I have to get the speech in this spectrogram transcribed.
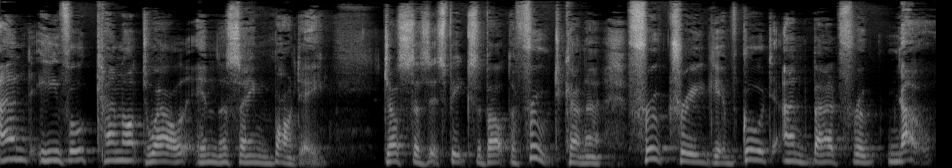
and evil cannot dwell in the same body. Just as it speaks about the fruit. Can a fruit tree give good and bad fruit? No.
